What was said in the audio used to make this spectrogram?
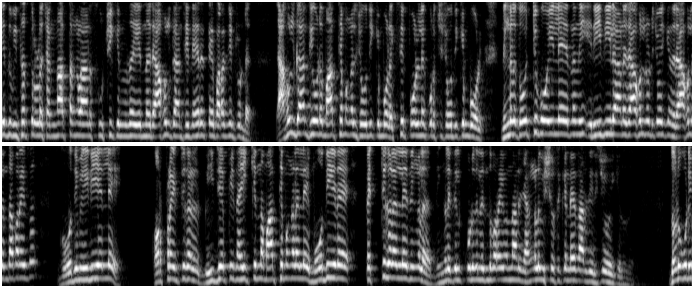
ഏത് വിധത്തിലുള്ള ചങ്ങാത്തങ്ങളാണ് സൂക്ഷിക്കുന്നത് എന്ന് രാഹുൽ ഗാന്ധി നേരത്തെ പറഞ്ഞിട്ടുണ്ട്. രാഹുൽ ഗാന്ധിയോട് മാധ്യമങ്ങൾ ചോദിക്കുമ്പോൾ എക്സിറ്റ് പോളിനെ കുറിച്ച് ചോദിക്കുമ്പോൾ നിങ്ങൾ തോറ്റുപോയില്ലേ എന്ന രീതിയിലാണ് രാഹുലിനോട് ചോദിക്കുന്നത്. രാഹുൽ എന്താ പറയുന്നത്? ഗോദി മീഡിയയല്ലേ? കോർപ്പറേറ്റുകൾ ബി ജെ പി നയിക്കുന്ന മാധ്യമങ്ങളല്ലേ? മോദിയുടെ പെറ്റുകളല്ലേ നിങ്ങൾ നിങ്ങളിതിൽ കൂടുതൽ എന്ത് പറയുമെന്നാണ് ഞങ്ങൾ വിശ്വസിക്കേണ്ടതെന്നാണ് തിരിച്ചു ചോദിക്കുന്നത്. ഇതോടുകൂടി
